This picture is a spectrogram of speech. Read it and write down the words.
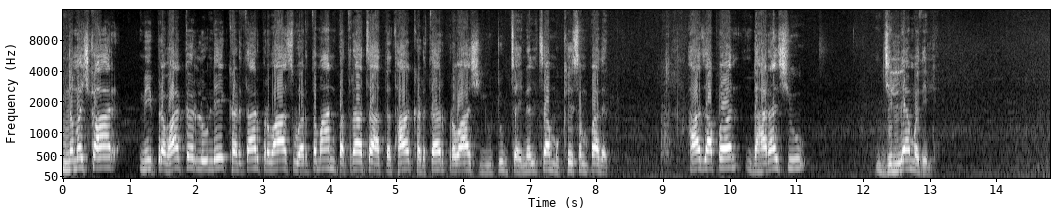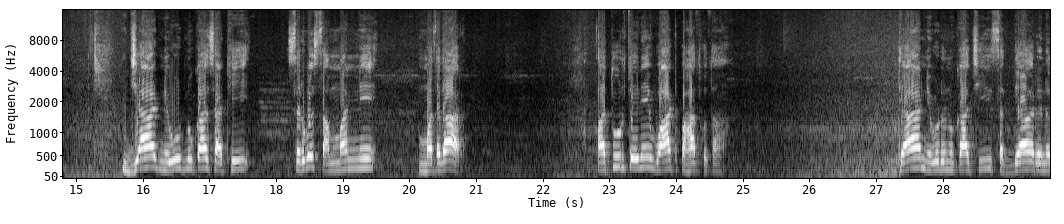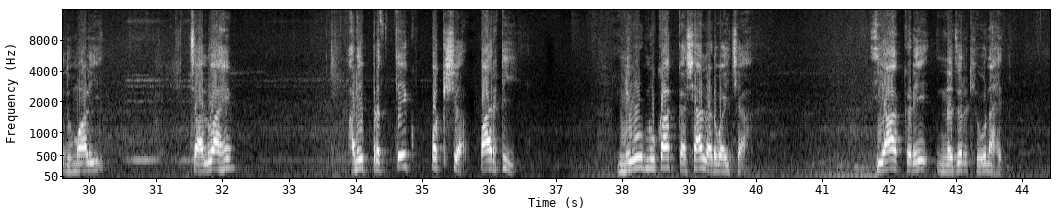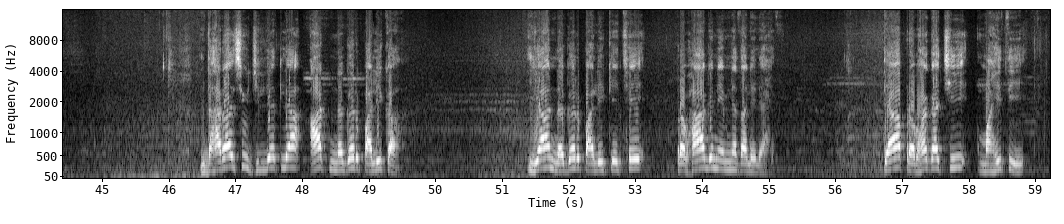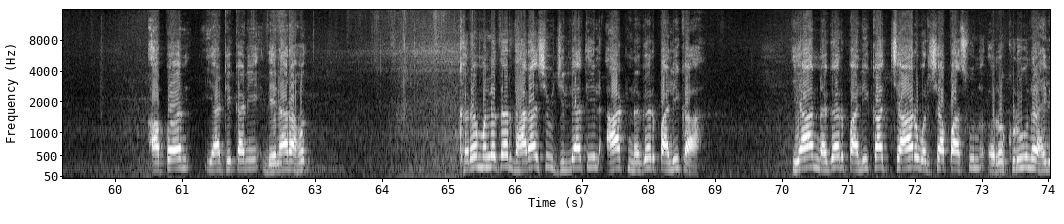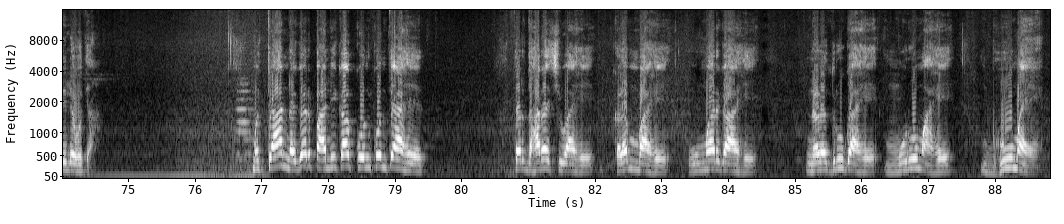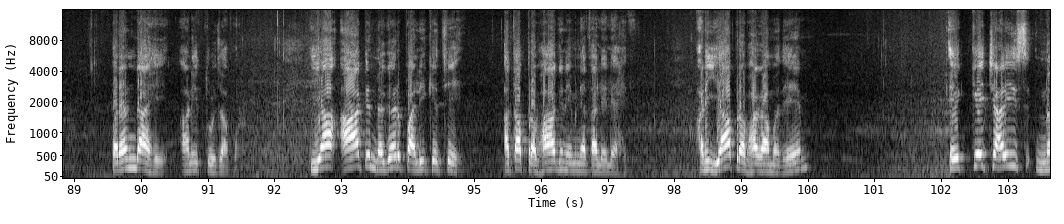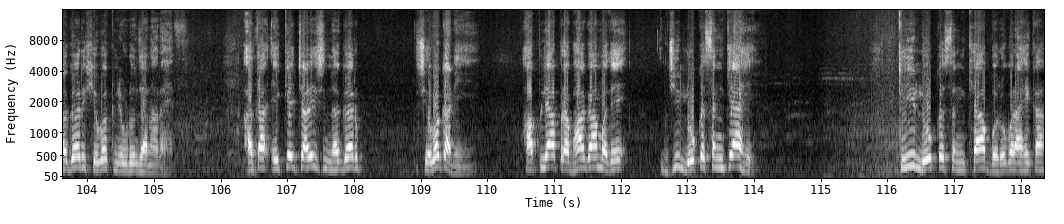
नमस्कार मी प्रभाकर लोंढे खडतार प्रवास वर्तमानपत्राचा तथा खडतार प्रवास यूट्यूब चॅनलचा मुख्य संपादक. आज आपण धाराशिव जिल्ह्यामधील ज्या निवडणुकासाठी सर्वसामान्य मतदार आतुरतेने वाट पाहत होता त्या निवडणुकाची सध्या रणधुमाळी चालू आहे. आणि प्रत्येक पक्ष पार्टी निवडणुका कशा लढवायच्या याकडे नजर ठेवून आहेत. धाराशिव जिल्ह्यातल्या आठ नगरपालिका या नगरपालिकेचे प्रभाग नेमण्यात आलेले आहेत. त्या प्रभागाची माहिती आपण या ठिकाणी देणार आहोत. खरं म्हणलं तर धाराशिव जिल्ह्यातील आठ नगरपालिका या नगरपालिका चार वर्षापासून रखडून राहिलेल्या होत्या. मग त्या नगरपालिका कोणकोणत्या आहेत? तर धाराशिव आहे कळंब आहे उमरगा आहे नळदुर्ग आहे मुरुम आहे भूम आहे परंडा आहे आणि तुळजापूर. या आठ नगरपालिकेचे आता प्रभाग नेमण्यात आलेले आहेत. आणि या प्रभागामध्ये एक्केचाळीस नगरसेवक निवडून जाणार आहेत. आता एक्केचाळीस नगर सेवकांनी आपल्या प्रभागामध्ये जी लोकसंख्या आहे ती लोकसंख्या बरोबर आहे का?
